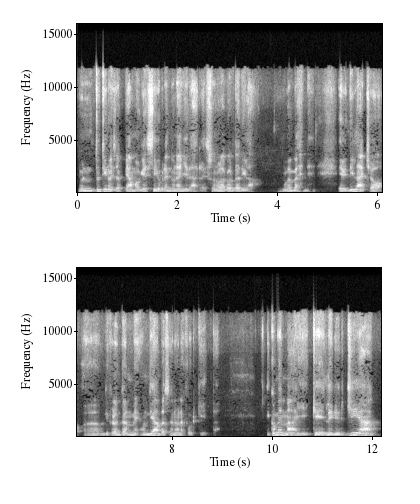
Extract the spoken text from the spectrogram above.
tutti noi sappiamo che se io prendo una chitarra e suono la corda di là, va bene? E di là ho uh, di fronte a me un diapason e una forchetta. E come mai che l'energia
